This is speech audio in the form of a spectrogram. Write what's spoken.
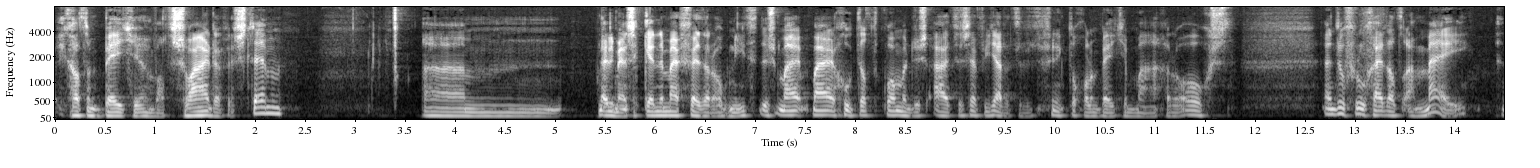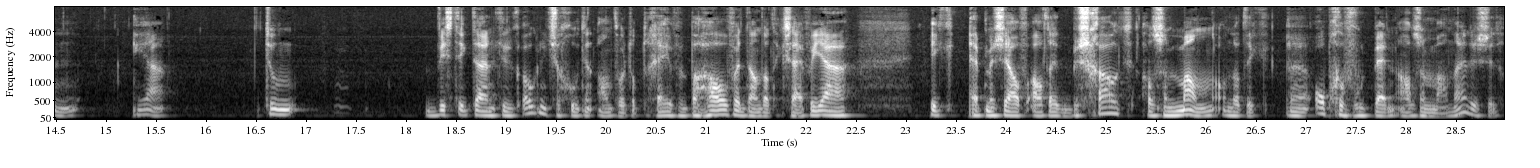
Ik had een beetje een wat zwaardere stem. Nou, die mensen kenden mij verder ook niet. Dus, maar, maar goed, dat kwam er dus uit. Dus even, ja, dat vind ik toch wel een beetje een magere oogst. En toen vroeg hij dat aan mij. En ja, toen wist ik daar natuurlijk ook niet zo goed een antwoord op te geven. Behalve dan dat ik zei van ja, ik heb mezelf altijd beschouwd als een man, omdat ik eh, opgevoed ben als een man. Hè? Dus dat wil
